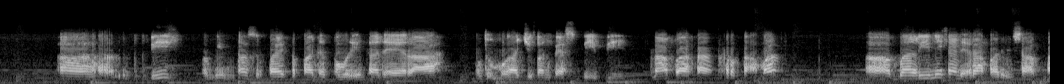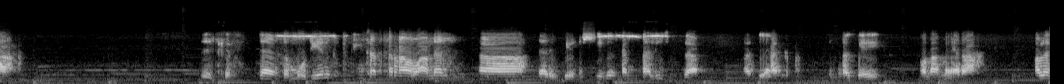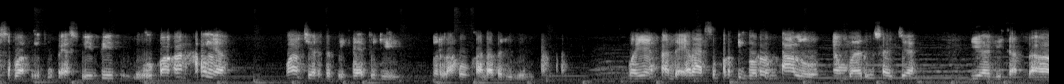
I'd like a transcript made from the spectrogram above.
uh, lebih meminta supaya kepada pemerintah daerah untuk mengajukan PSBB. Kenapa? Karena pertama, uh, Bali ini kan daerah pariwisata. Dan kemudian tingkat kerawanan uh, dari virus ini kan Bali juga dianggap sebagai zona merah. Oleh sebab itu PSBB merupakan hal yang wajar ketika itu diberlakukan atau dimintakan. Bayangkan daerah seperti Gorontalo yang baru saja dia dikata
